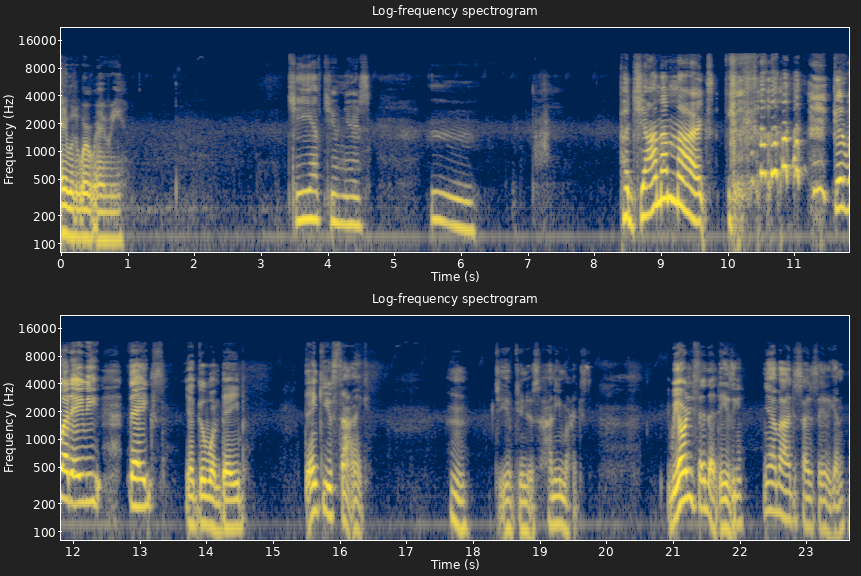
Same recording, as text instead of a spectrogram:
Anyway, where were we? GF Juniors. Hmm. Pajama marks. good one, Amy. Thanks. Yeah, good one, babe. Thank you, Sonic. Hmm. GF Juniors. Honey marks. We already said that, Daisy. Yeah, but I decided to say it again.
